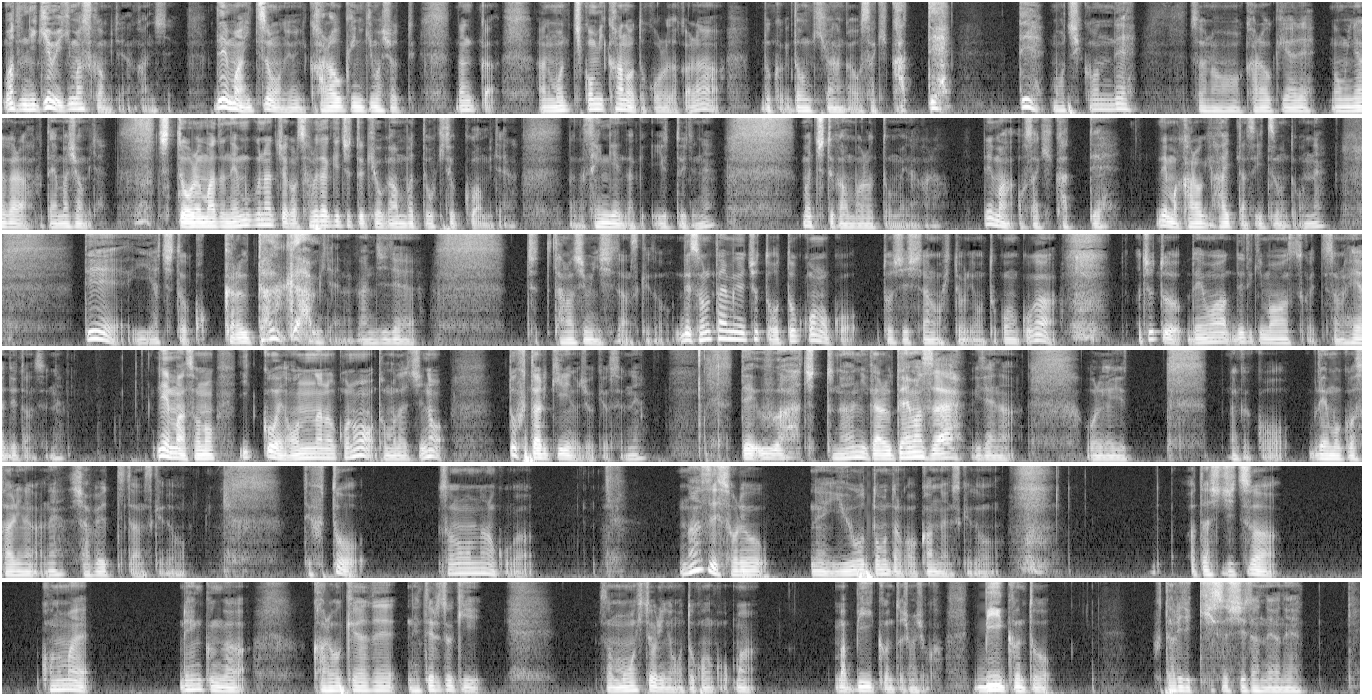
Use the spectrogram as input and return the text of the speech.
また2軒目行きますかみたいな感じで。で、まあ、いつものようにカラオケに行きましょうって。なんか、あの、持ち込み可のところだから、どっかドンキかなんかお酒買って、で、持ち込んで、その、カラオケ屋で飲みながら歌いましょうみたいな。ちょっと俺また眠くなっちゃうから、それだけちょっと今日頑張って起きとくわ、みたいな。なんか宣言だけ言っといてね。まあちょっと頑張ろうと思いながら。で、まあお酒買って、で、まあカラオケ入ったんですいつものとこね。で、いや、ちょっとこっから歌うかみたいな感じで、ちょっと楽しみにしてたんですけど。で、そのタイミングでちょっと男の子、年下の一人の男の子が、ちょっと電話出てきますとか言ってその部屋出たんですよね。で、まあその一個上の女の子の友達の、と二人きりの状況ですよね。で、うわちょっと何から歌えます？みたいな、俺が言う、なんかこう、電目を触りながらね、喋ってたんですけど、で、ふと、その女の子が、なぜそれをね、言おうと思ったのかわかんないですけど、私実は、この前、レン君がカラオケ屋で寝てる時、そのもう一人の男の子、まあ、まあ B 君としましょうか。B 君と二人でキスしてたんだよね。っ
